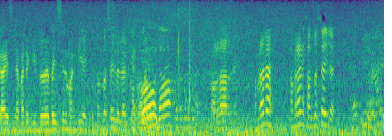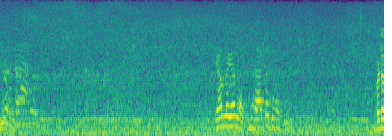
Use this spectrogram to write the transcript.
ഗായ്സ് ഞാൻ എന്റെ ഗിവ് പൈസയിൽ മന്തി കഴിച്ചു. സന്തോഷമായില്ല എല്ലാവർക്കും? കള്ളാറിന് അമറാനെ അമറാനെ സന്തോഷമായില്ലേ? കേരള കേരള ഇവിടെ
